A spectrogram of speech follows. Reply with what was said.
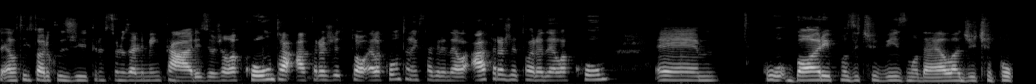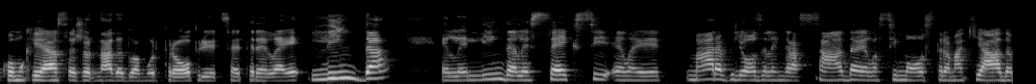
ela tem históricos de transtornos alimentares, e hoje ela conta a trajetória, ela conta no Instagram dela a trajetória dela com é, o body positivismo dela, de tipo, como que é essa jornada do amor próprio, etc. Ela é linda, ela é linda, ela é sexy, ela é maravilhosa, ela é engraçada, ela se mostra maquiada,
